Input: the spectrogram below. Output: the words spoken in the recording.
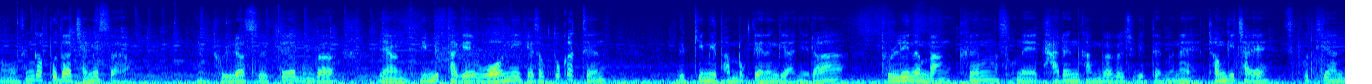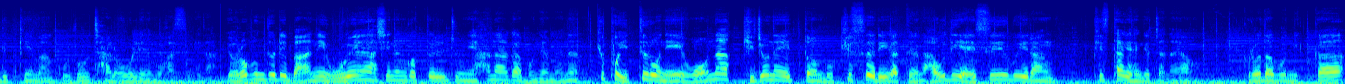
어, 생각보다 재밌어요 그냥 돌렸을 때 뭔가 그냥 밋밋하게 원이 계속 똑같은 느낌이 반복되는 게 아니라 돌리는 만큼 손에 다른 감각을 주기 때문에 전기차의 스포티한 느낌하고도 잘 어울리는 것 같습니다. 여러분들이 많이 오해하시는 것들 중에 하나가 뭐냐면은 Q4 이트론이 워낙 기존에 있던 뭐 Q3 같은 아우디 SUV랑 비슷하게 생겼잖아요. 그러다 보니까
